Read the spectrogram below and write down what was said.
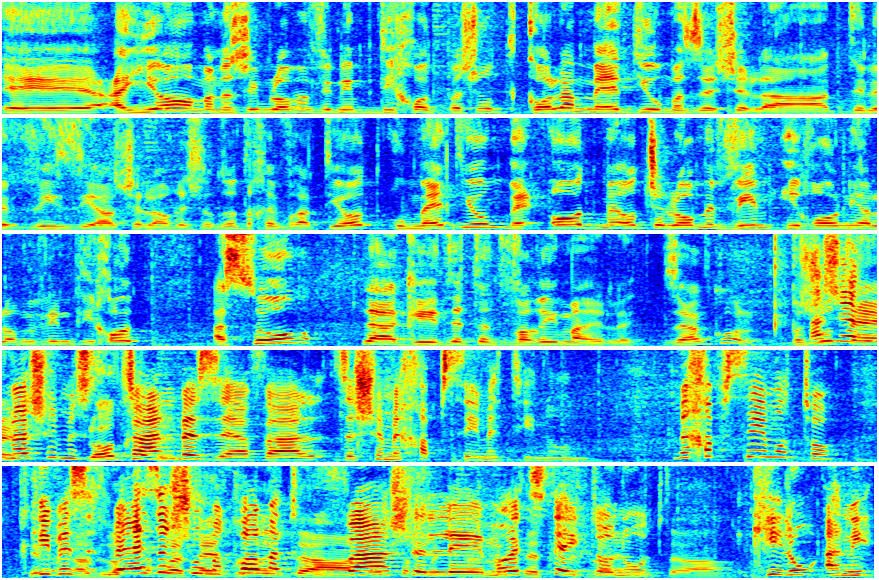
אה, היום אנשים לא מבינים בדיחות. פשוט כל המדיום הזה של הטלוויזיה, של הרשתות החברתיות, הוא מדיום מאוד מאוד שלא מבין אירוניה, לא מבין בדיחות. אסור להגיד את הדברים האלה. זה הכל. מה, פשוט ש... אה, מה לא שמסוכן צריך. בזה, אבל, זה שמחפשים את ינון. מחפשים אותו. כן, כי בז... לא באיזשהו לו מקום את התגובה לא של אה, מועצת את העיתונות. ה- כאילו, אני...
